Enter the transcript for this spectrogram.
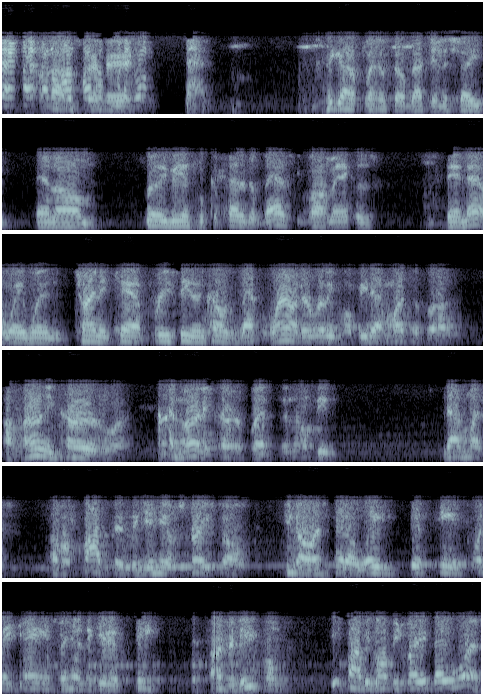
I, I, I, I, I, I, man. I, he got to play himself back into shape and um really be in some competitive basketball, man. Because then that way, when training camp preseason comes back around, there really won't be that much of a, a learning curve, or not learning curve, but it won't be that much of a process to get him straight. So, you know, instead of waiting 15, 20 games for him to get his feet underneath him, he's probably going to be ready day one.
